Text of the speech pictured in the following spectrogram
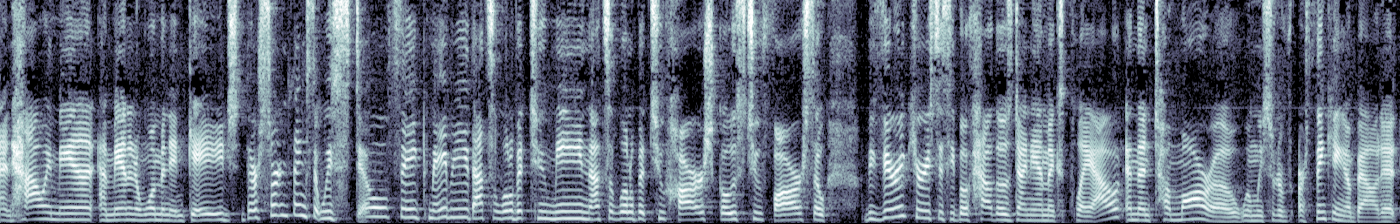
and how a man, a man and a woman engage. There are certain things that we still think maybe that's a little bit too mean, that's a little bit too harsh, goes too far. So I'd be very curious to see both how those dynamics play out, and then tomorrow, when we sort of are thinking about it,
